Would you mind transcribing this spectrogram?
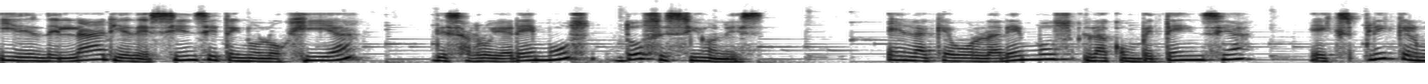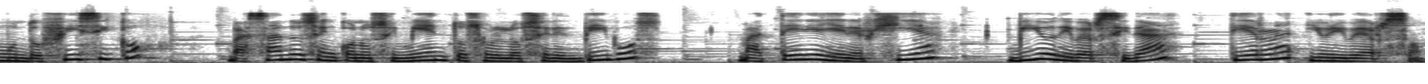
Y desde el área de ciencia y tecnología desarrollaremos dos sesiones en la que abordaremos la competencia explica el mundo físico basándose en conocimientos sobre los seres vivos, materia y energía, biodiversidad, tierra y universo.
